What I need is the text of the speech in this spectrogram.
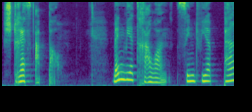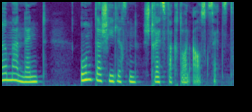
Stressabbau. Wenn wir trauern, sind wir permanent unterschiedlichsten Stressfaktoren ausgesetzt.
